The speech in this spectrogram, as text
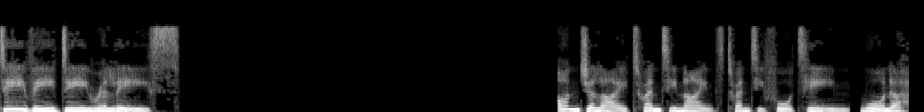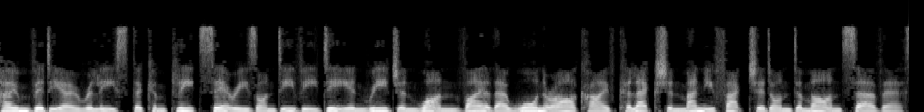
DVD release On July 29, 2014, Warner Home Video released the complete series on DVD in Region 1 via their Warner Archive Collection manufactured on-demand service.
